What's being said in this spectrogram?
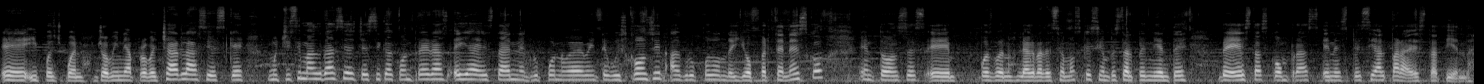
eh, y pues bueno, yo vine a aprovecharla. Así es que muchísimas gracias Jessica Contreras, ella está en el grupo 920 Wisconsin, al grupo donde yo pertenezco. Entonces, eh, pues bueno, le agradecemos que siempre está al pendiente de estas compras, en especial para esta tienda.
